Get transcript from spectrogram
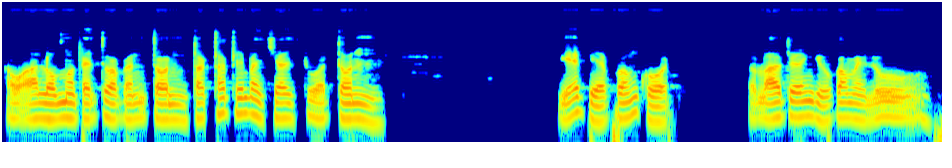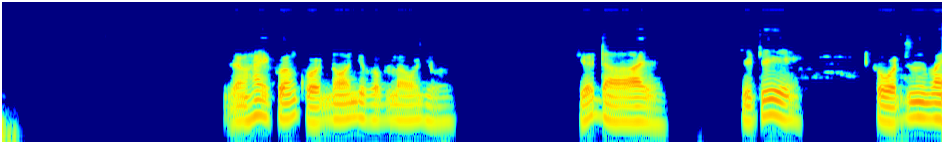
เอาอารมณ์มาเป็นตัวเป็นตนทักทักที่ไม่ใช่ตัวตนเยียเปียบความโกรธทำลายตัวเองอยู่ก็ไม่รู้ยังให้ความโกรธนอนอยู่กับเราอยู่เสียดายจิตที่โกรธไม่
